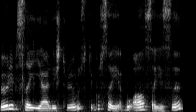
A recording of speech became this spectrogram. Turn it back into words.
öyle bir sayı yerleştiriyoruz ki bu sayı bu a sayısının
